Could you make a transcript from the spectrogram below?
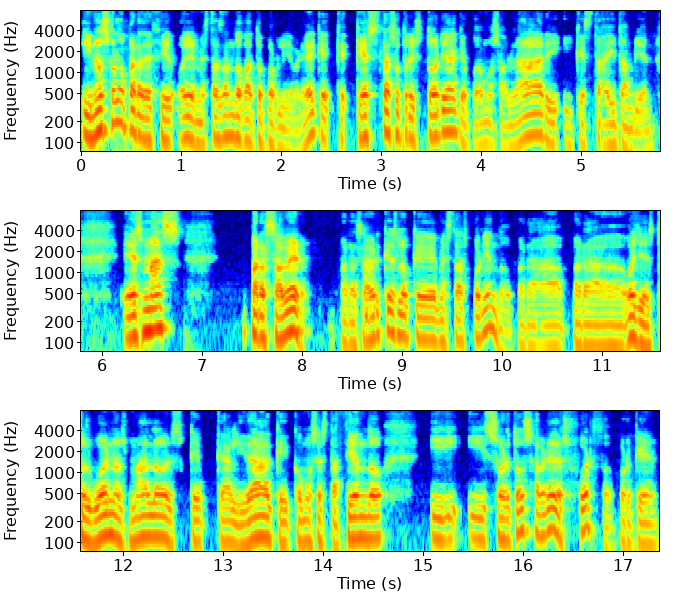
y no solo para decir, oye, me estás dando gato por liebre, ¿eh? que, que, esta es otra historia que podemos hablar y, que está ahí también. Es más para saber, para saber qué es lo que me estás poniendo, para, para oye, esto es bueno, es malo, es qué calidad, qué, cómo se está haciendo y, sobre todo saber el esfuerzo, porque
